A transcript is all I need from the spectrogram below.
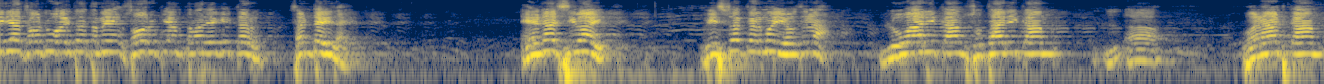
એરિયા છોંટવું હોય તો તમે સો રૂપિયા તમારે એક એકર સંટાઈ જાય. એના સિવાય વિશ્વકર્મા યોજના લુહારી કામ, સુથારી કામ વણાટ કામ,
